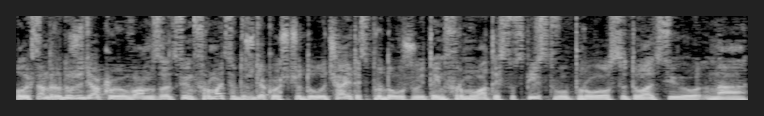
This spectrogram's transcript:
Олександре, дуже дякую вам за цю інформацію. Дуже дякую, що долучаєтесь, продовжуєте інформувати суспільство про ситуацію на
